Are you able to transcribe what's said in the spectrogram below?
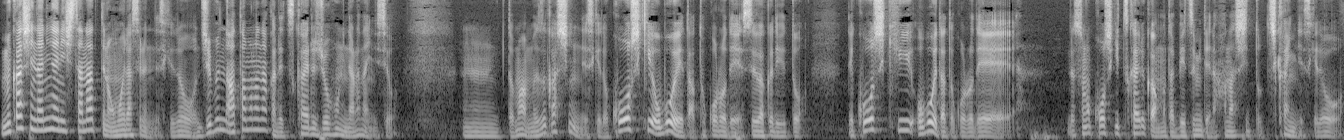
昔何々したなってのは思い出せるんですけど、自分の頭の中で使える情報にならないんですよ。うんと、まあ難しいんですけど、公式覚えたところで、数学で言うと。で、公式覚えたところで、でその公式使えるかはまた別みたいな話と近いんですけど、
